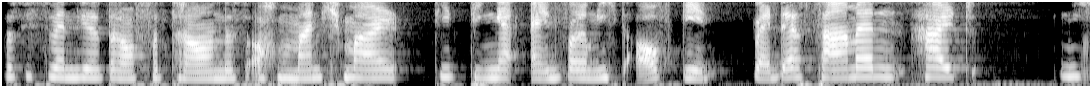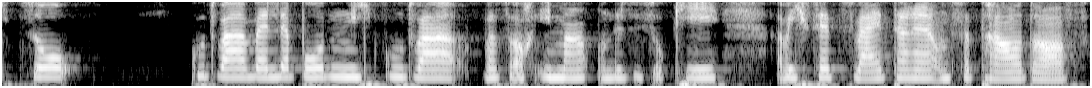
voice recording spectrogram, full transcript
Was ist, wenn wir darauf vertrauen, dass auch manchmal die Dinge einfach nicht aufgehen, weil der Samen halt nicht so gut war, weil der Boden nicht gut war, was auch immer, und es ist okay, aber ich setze weitere und vertraue darauf,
